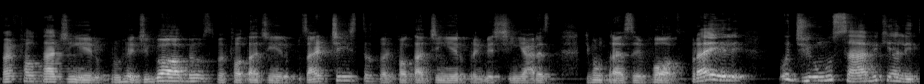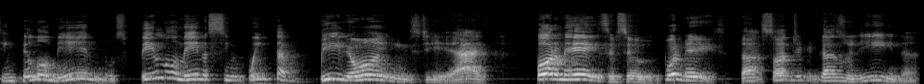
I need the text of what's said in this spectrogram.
vai faltar dinheiro para o Rede Goebbels, vai faltar dinheiro para os artistas, vai faltar dinheiro para investir em áreas que vão trazer votos para ele o Dilma sabe que ali tem pelo menos, pelo menos 50 bilhões de reais por mês, seu, por mês, tá? Só de gasolina.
